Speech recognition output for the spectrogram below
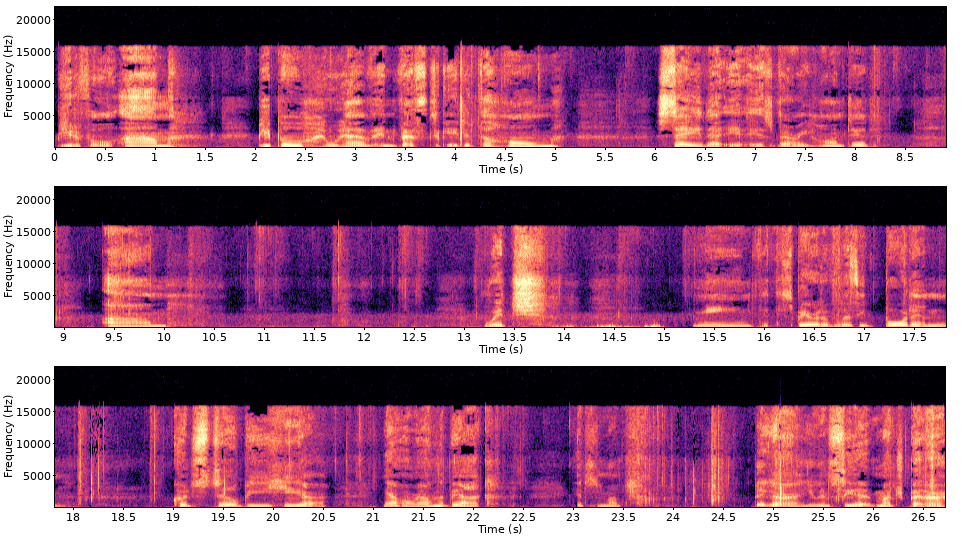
beautiful. Um, people who have investigated the home say that it is very haunted. Um, which means that the spirit of Lizzie Borden could still be here. Now, around the back, it's much bigger. You can see it much better.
